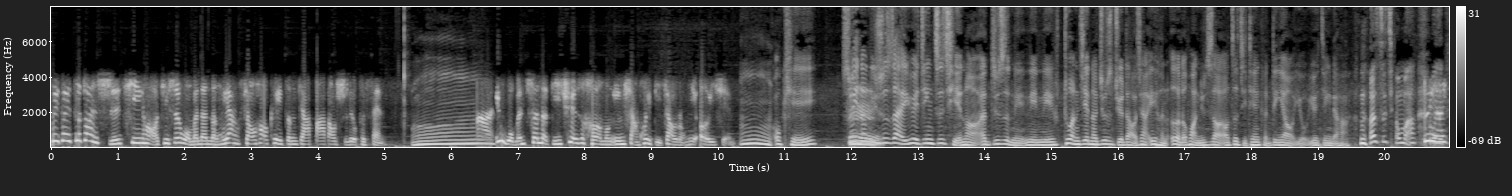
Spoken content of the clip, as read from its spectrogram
所以在这段时期哈，其实我们的能量消耗可以增加八到十六 percent。哦，啊，因为我们真的的确是荷尔蒙影响会比较容易饿一些。嗯，OK。所以呢，嗯你是在月经之前呢，呃，就是你你你突然间呢，就是觉得好像诶很饿的话，你就知道哦，这几天肯定要有月经的哈，是这样吗？对呀或者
